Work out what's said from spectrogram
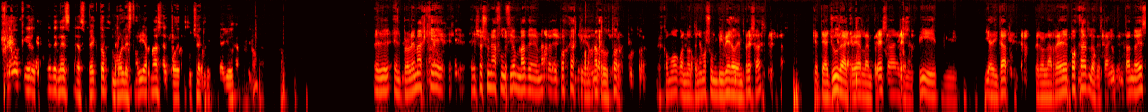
creo que la red en este aspecto molestaría más al poder escuchar que, que ayudar, ¿no? El, el problema es que eso es una función más de una red de podcast que de una productora. Es como cuando tenemos un vivero de empresas que te ayuda a crear la empresa y con el feed y, y editar. Pero la red de podcast lo que están intentando es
